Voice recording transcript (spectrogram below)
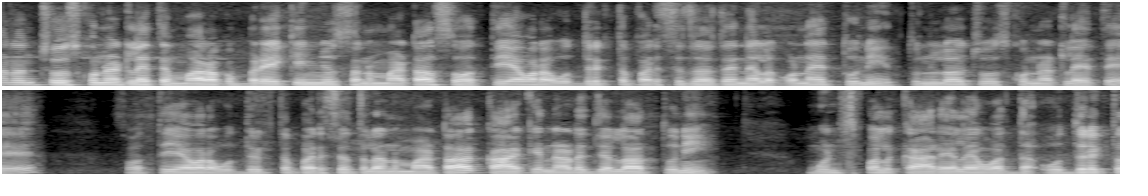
మనం చూసుకున్నట్లయితే మరొక బ్రేకింగ్ న్యూస్ అనమాట సో తీవ్ర ఉద్రిక్త పరిస్థితులు అయితే నెలకొన్నాయి. తుని తునిలో చూసుకున్నట్లయితే సో తీవ్ర ఉద్రిక్త పరిస్థితులు అనమాట కాకినాడ జిల్లా తుని మున్సిపల్ కార్యాలయం వద్ద ఉద్రిక్త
